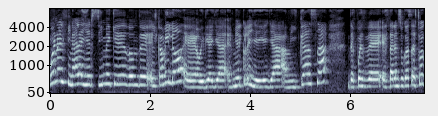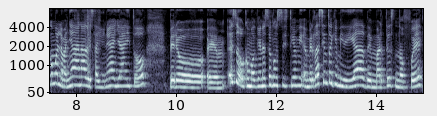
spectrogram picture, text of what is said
Bueno, al final ayer sí me quedé donde el Camilo, eh, hoy día ya es miércoles, llegué ya a mi casa, después de estar en su casa, estuve como en la mañana, desayuné allá y todo, pero eh, eso, como que en eso consistió mi... En verdad siento que mi día de martes no fue...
